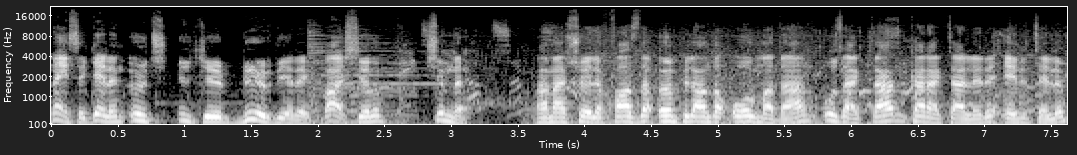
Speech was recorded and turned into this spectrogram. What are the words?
Neyse gelin 3, 2, 1 diyerek başlayalım. Şimdi hemen şöyle fazla ön planda olmadan uzaktan karakterleri eritelim.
